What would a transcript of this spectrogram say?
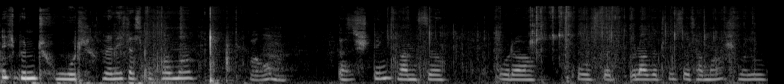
ich bin tot, wenn ich das bekomme. Warum? Das ist Stinkwanze. Oder toastet, oder getoasteter Marshmallow.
